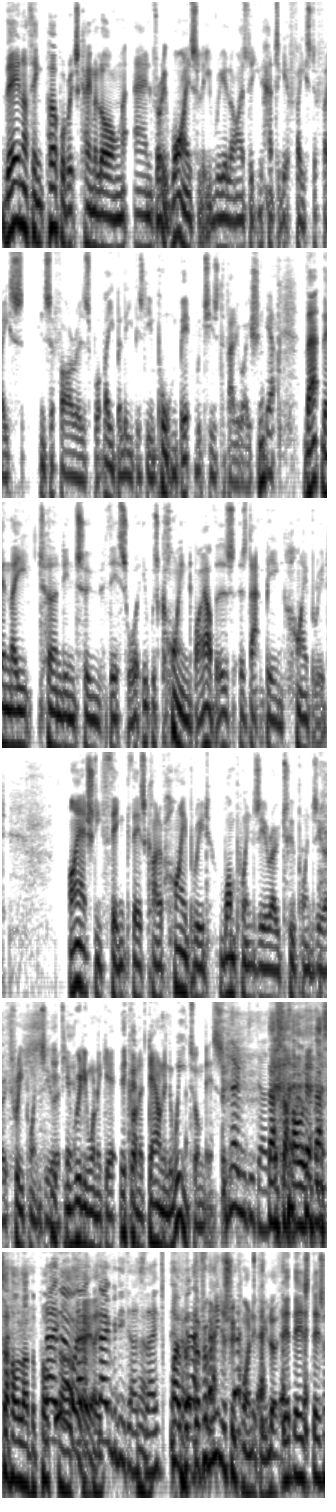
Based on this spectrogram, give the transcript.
Then I think Purple Bricks came along and very wisely realised that you had to get face to face insofar as what they believe is the important bit, which is the valuation. Yep. That then they turned into this, or it was coined by others as that being hybrid. I actually think there's kind of hybrid 1.0, 2.0, 3.0 if you really want to get kind of down in the weeds on this. Nobody does. That's a whole. That's a whole other no, podcast. no, I no, think. nobody does though. Well, but, but from an industry point of view, look, there- there's there's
